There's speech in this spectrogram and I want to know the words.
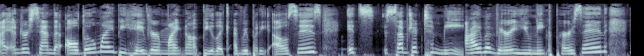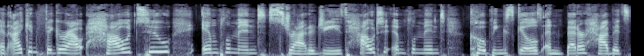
I understand that although my behavior might not be like everybody else's, it's subject to me. I'm a very unique person and I can figure out how to implement strategies, how to implement coping skills and better habits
